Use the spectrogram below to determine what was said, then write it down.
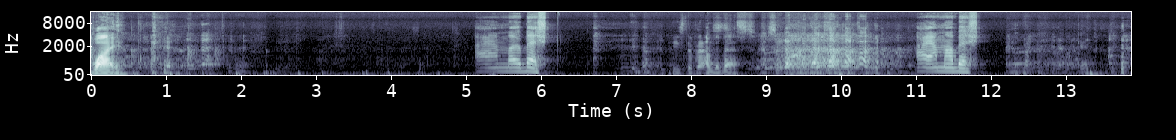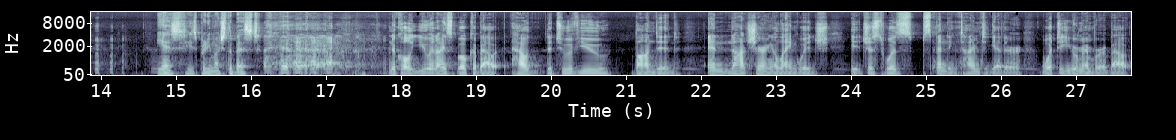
Why? I'm my best. He's the best. I'm the best. I am my best. Yes, he's pretty much the best. Nicole, you and I spoke about how the two of you bonded and not sharing a language. It just was spending time together. What do you remember about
